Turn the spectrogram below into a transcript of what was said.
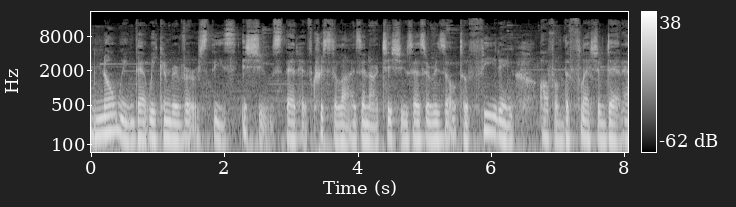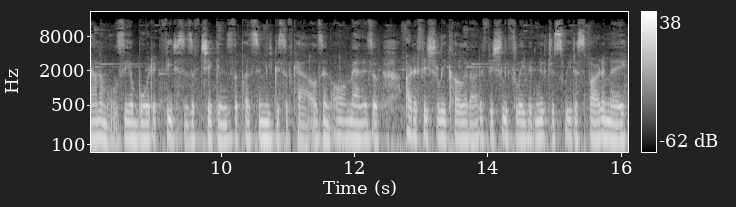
knowing that we can reverse these issues that have crystallized in our tissues as a result of feeding off of the flesh of dead animals, the aborted fetuses of chickens, the pus and mucus of cows, and all manners of artificially colored, artificially flavored NutraSweet aspartame,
